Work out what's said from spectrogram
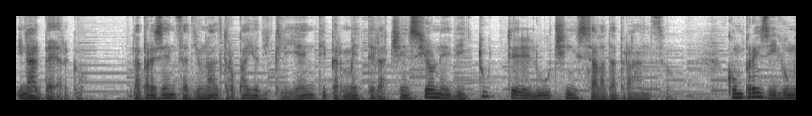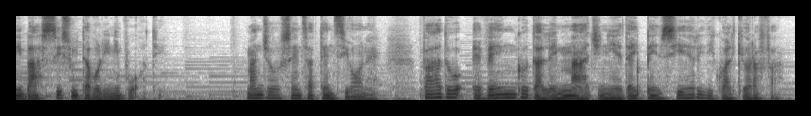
in albergo. La presenza di un altro paio di clienti permette l'accensione di tutte le luci in sala da pranzo, compresi i lumi bassi sui tavolini vuoti. Mangio senza attenzione, vado e vengo dalle immagini e dai pensieri di qualche ora fa.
